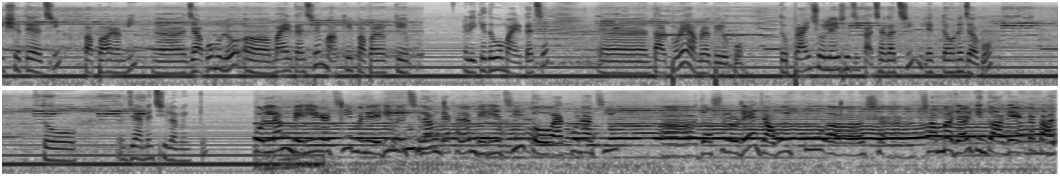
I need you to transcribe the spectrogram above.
রিক্সাতে আছি, পাপা আর আমি। যাব হলো মায়ের কাছে। মাকে, পাপাকে রেখে দেবো মায়ের কাছে। তারপরে আমরা বেরোবো। তো প্রায় চলে এসেছি কাছাকাছি লেক টাউনে যাব। তো জ্যামে ছিলাম একটু। করলাম বেরিয়ে গেছি মানে রেডি হয়েছিলাম, দেখালাম, বেরিয়েছি। তো এখন আছি যশোর রোডে যাব একটু শ্যামবাজার, কিন্তু আগে একটা কাজ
